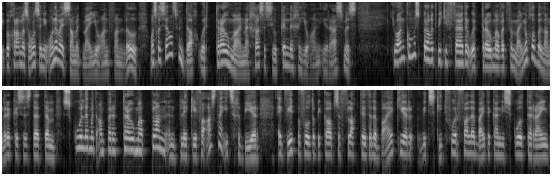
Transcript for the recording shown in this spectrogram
Die program is ons in die onderwys saam met my Johan van Lille. Ons gesels vandag oor trauma en my gas is sielkundige Johan Erasmus. Johan, kom ons praat 'n bietjie verder oor trauma wat vir my nogal belangrik is is dat ehm um, skole met amper 'n trauma plan in plek hê vir as nou iets gebeur. Ek weet byvoorbeeld op die Kaapse vlakte het hulle baie keer weet skietvoorvalle buitekant die skoolterrein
